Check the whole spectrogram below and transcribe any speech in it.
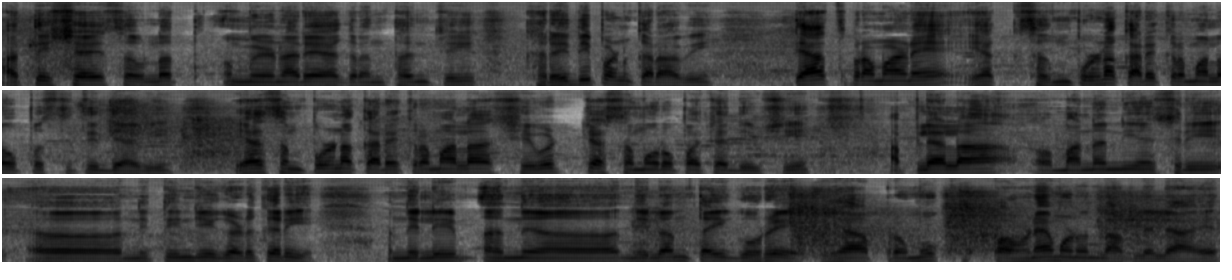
अतिशय सवलत मिळणाऱ्या या ग्रंथांची खरेदी पण करावी. त्याचप्रमाणे या संपूर्ण कार्यक्रमाला उपस्थिती द्यावी. या संपूर्ण कार्यक्रमाला शेवटच्या समारोपाच्या दिवशी आपल्याला माननीय श्री नितीनजी गडकरी निली निलमताई न- नीलमताई गोरे ह्या प्रमुख पाहुण्या म्हणून लाभलेल्या आहेत.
